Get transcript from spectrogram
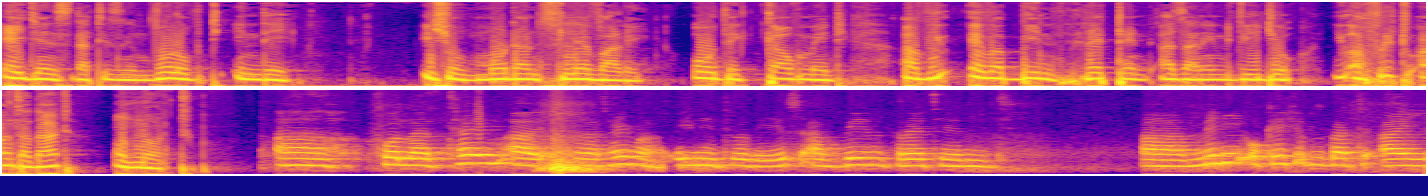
agents that is involved in the issue of modern slavery or the government? Have you ever been threatened as an individual? You are free to answer that or not. Uh, for the time I for the time I've been into this, I've been threatened uh, many occasions, but I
